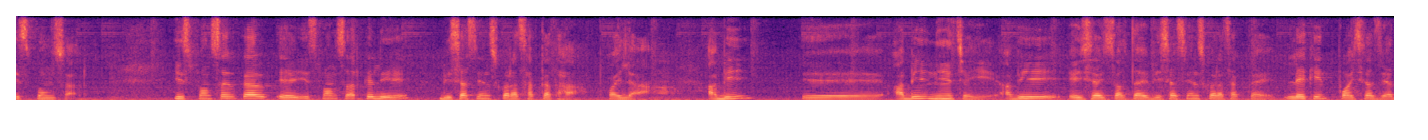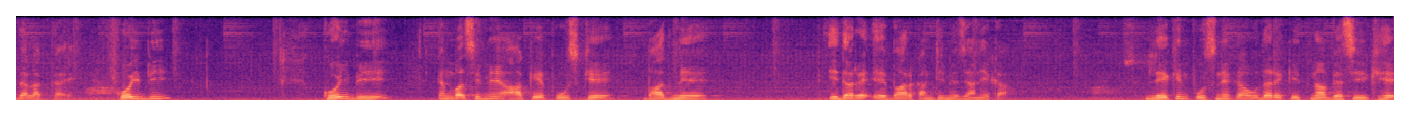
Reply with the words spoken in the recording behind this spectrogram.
स्पॉन्सर स्पॉन्सर का स्पॉन्सर के लिए वीसा चेंज करा सकता था पहला। हाँ। अभी ए, अभी नहीं चाहिए। अभी ऐसा ही चलता है वीसा चेंज करा सकता है लेकिन पैसा ज़्यादा लगता है। हाँ। कोई भी कोई भी एम्बेसी में आके पूछ के बाद में इधर ए बार कंट्री में जाने का। लेकिन पूछने का उधर कितना बेसिक है।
